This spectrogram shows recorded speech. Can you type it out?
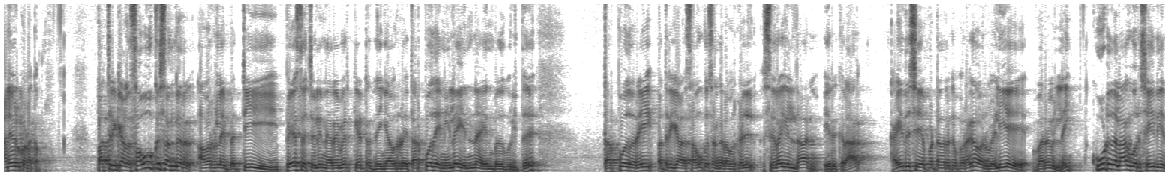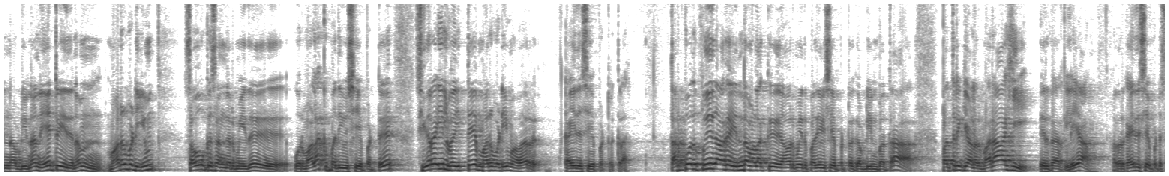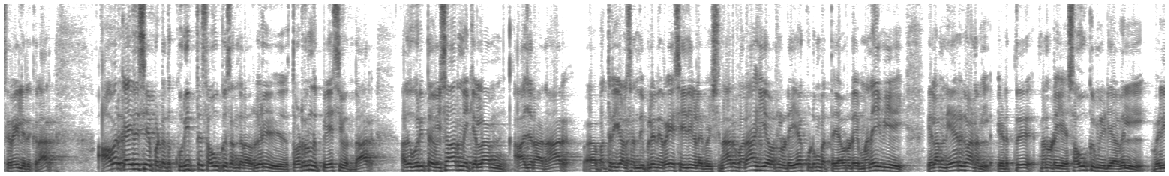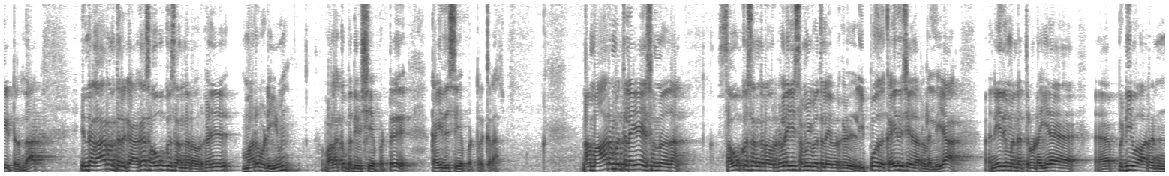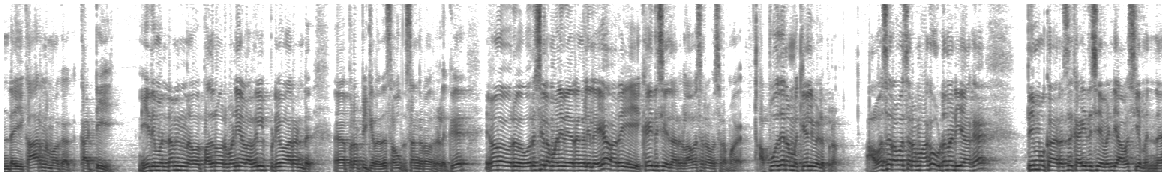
அனைவருக்கும் வணக்கம். பத்திரிகையாளர் சவுக்கு சங்கர் அவர்களை பற்றி பேச சொல்லி நிறைய பேர் கேட்டிருந்தீங்க. அவருடைய தற்போதைய நிலை என்ன என்பது குறித்து. தற்போது வரை பத்திரிகையாளர் சவுக்கு சங்கர் அவர்கள் சிறையில் தான் இருக்கிறார். கைது செய்யப்பட்டதற்கு பிறகு அவர் வெளியே வரவில்லை. கூடுதலாக ஒரு செய்தி என்ன அப்படின்னா நேற்றைய தினம் மறுபடியும் சவுக்கு சங்கர் மீது ஒரு வழக்கு பதிவு செய்யப்பட்டு சிறையில் வைத்தே மறுபடியும் அவர் கைது செய்யப்பட்டிருக்கிறார். தற்போது புதிதாக எந்த வழக்கு அவர் மீது பதிவு செய்யப்பட்டிருக்கு அப்படின்னு பார்த்தா பத்திரிகையாளர் வராகி இருக்கார் இல்லையா? அவர் கைது செய்யப்பட்ட சிறையில் இருக்கிறார். அவர் கைது செய்யப்பட்டது குறித்து சவுக்கு சங்கர் அவர்கள் தொடர்ந்து பேசி வந்தார். அது குறித்த விசாரணைக்கெல்லாம் ஆஜரானார். பத்திரிகையாளர் சந்திப்பில் நிறைய செய்திகளை பேசினார். வராகி அவர்களுடைய குடும்பத்தை அவருடைய மனைவியை எல்லாம் நேர்காணல் எடுத்து தன்னுடைய சவுக்கு மீடியாவில் வெளியிட்டிருந்தார். இந்த காரணத்திற்காக சவுக்கு சங்கர் அவர்கள் மறுபடியும் வழக்கு பதிவு செய்யப்பட்டு கைது செய்யப்பட்டிருக்கிறார். நாம் ஆரம்பத்திலேயே சொன்னதுதான். சவுக்கு சங்கர் அவர்களை சமீபத்தில் இவர்கள் இப்போது கைது செய்தார்கள் இல்லையா? நீதிமன்றத்தினுடைய பிடிவாரண்டை காரணமாக காட்டி நீதிமன்றம் ஒரு பதினோரு மணி அளவில் பிடிவாரண்ட் பிறப்பிக்கிறது சவுக்கு சங்கர் அவர்களுக்கு. இவங்க ஒரு ஒரு சில மணி நேரங்களிலேயே அவரை கைது செய்தார்கள் அவசர அவசரமாக. அப்போதே நம்ம கேள்வி எழுப்புறோம். அவசர அவசரமாக உடனடியாக திமுக அரசு கைது செய்ய வேண்டிய அவசியம் என்ன?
